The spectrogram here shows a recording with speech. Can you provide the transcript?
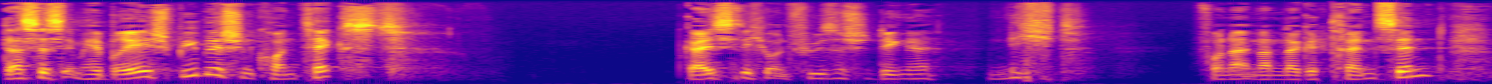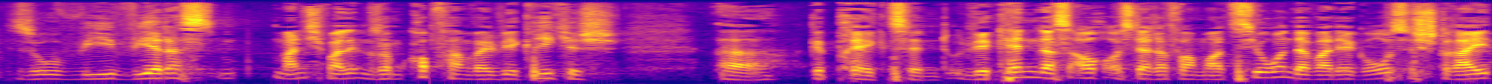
dass es im hebräisch-biblischen Kontext geistliche und physische Dinge nicht voneinander getrennt sind, so wie wir das manchmal in unserem Kopf haben, weil wir griechisch äh, geprägt sind. Und wir kennen das auch aus der Reformation. Da war der große Streit,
